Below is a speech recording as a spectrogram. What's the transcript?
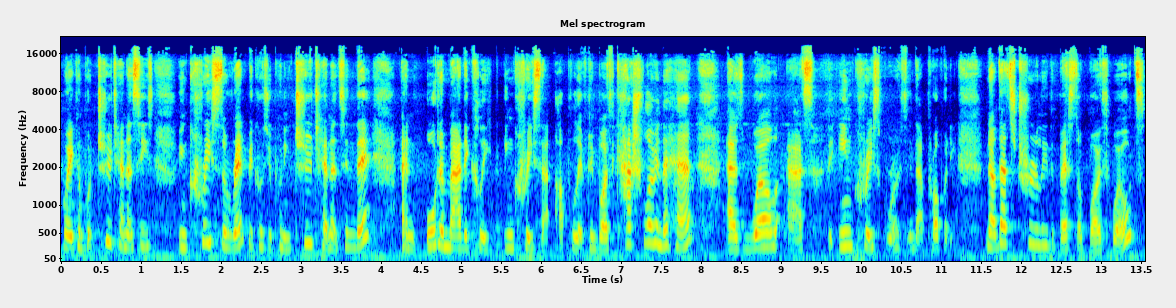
where you can put two tenancies, increase the rent because you're putting two tenants in there, and automatically increase that uplift in both cash flow in the hand as well as the increased growth in that property. Now that's truly the best of both worlds,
